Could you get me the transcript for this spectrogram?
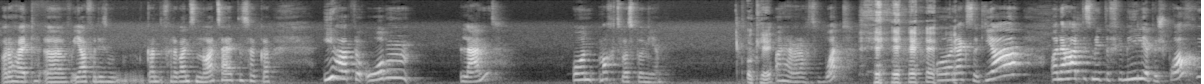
oder halt äh, ja, von, diesem, von der ganzen Nordseite. Sagt er, ich habe da oben Land und macht was bei mir. Okay. Und dann habe ich gedacht, what? und er hat gesagt, ja. Und er hat das mit der Familie besprochen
